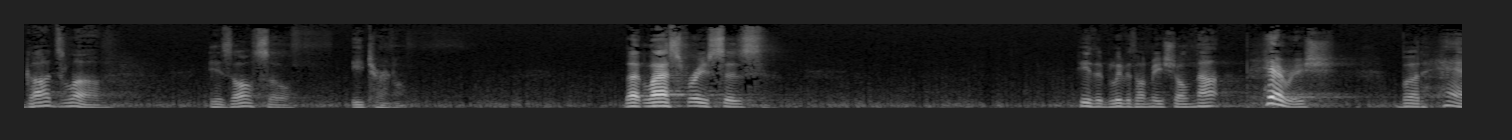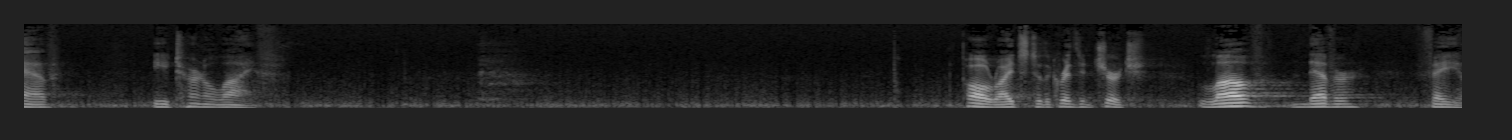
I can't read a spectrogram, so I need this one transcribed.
God's love is also eternal. That last phrase says, He that believeth on me shall not perish, but have eternal life. Paul writes to the Corinthian church love never fails.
